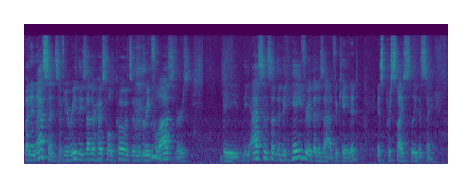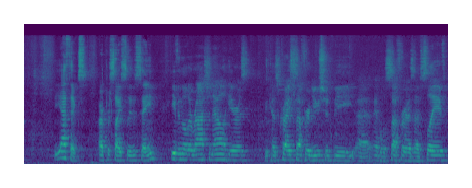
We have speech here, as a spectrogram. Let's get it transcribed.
But in essence, if you read these other household codes in the Greek philosophers, the, the essence of the behavior that is advocated is precisely the same. The ethics are precisely the same, even though the rationale here is because Christ suffered, you should be uh, able to suffer as a slave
